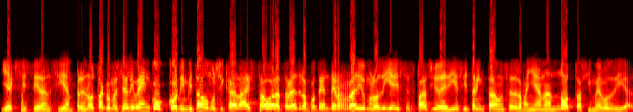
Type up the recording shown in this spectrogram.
y existirán siempre. Nota comercial y vengo con invitado musical a esta hora a través de la potente Radio Melodía y este espacio de 10 y 30 a 11 de la mañana, Notas y Melodías.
